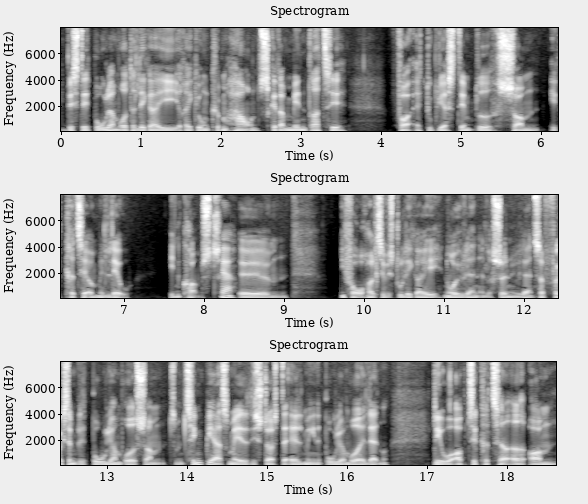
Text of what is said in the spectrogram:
hvis det er et boligområde, der ligger i Region København, skal der mindre til, for at du bliver stemplet som et kriterium med lav indkomst. Ja. Øhm, i forhold til, hvis du ligger i Nordjylland eller Sønderjylland. Så for eksempel et boligområde som, som Tingbjerg, som er et af de største almene boligområder i landet, lever op til kriteriet om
